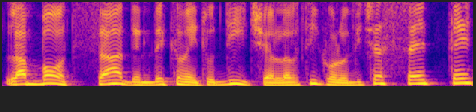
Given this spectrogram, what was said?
La bozza del decreto dice all'articolo 17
